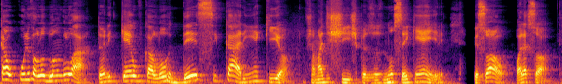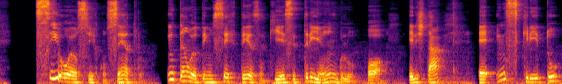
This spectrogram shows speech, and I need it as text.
Calcule o valor do ângulo A. Então, ele quer o valor desse carinha aqui, ó. Vou chamar de x, pois eu não sei quem é ele. Pessoal, olha só. Se O é o circuncentro, então eu tenho certeza que esse triângulo, ó, ele está é, inscrito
